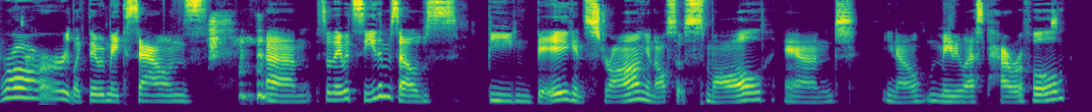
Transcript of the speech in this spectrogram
roar. Like they would make sounds. Um, so they would see themselves being big and strong and also small and, you know, maybe less powerful.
